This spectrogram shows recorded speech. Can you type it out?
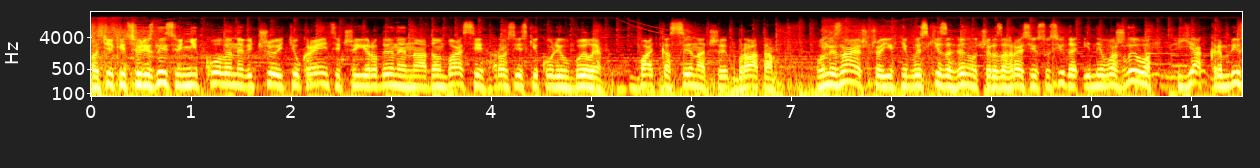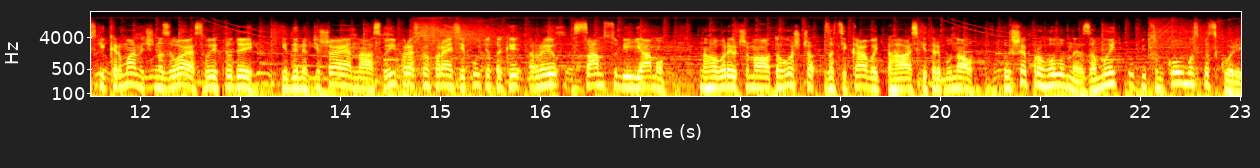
От тільки цю різницю ніколи не відчують ті українці, чиї родини на Донбасі російські кулі вбили батька, сина чи брата. Вони знають, що їхні близькі загинули через агресію сусіда, і неважливо, як кремлівський керманич називає своїх людей. Єдине втішає на своїй прес-конференції Путін таки рив сам собі яму. Наговорив чимало того, що зацікавить Гаазький трибунал. Лише про головне за мить у підсумковому спецкорі.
